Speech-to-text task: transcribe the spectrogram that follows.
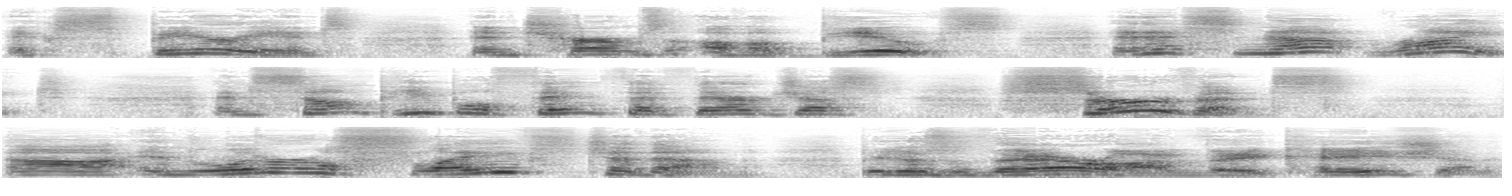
experience in terms of abuse. And it's not right. And some people think that they're just servants uh, and literal slaves to them because they're on vacation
